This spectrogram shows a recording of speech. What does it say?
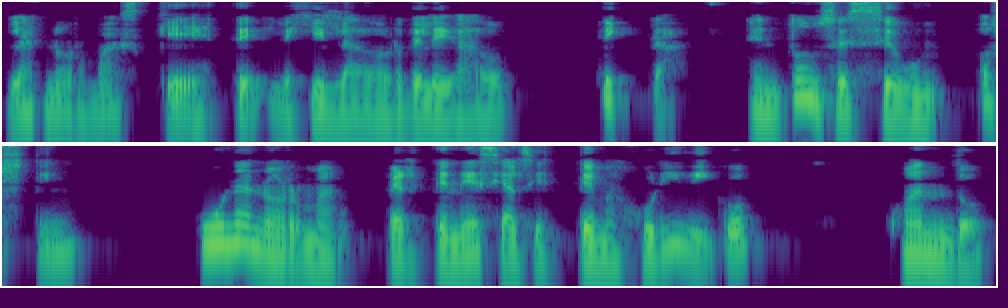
las normas que este legislador delegado dicta. Entonces, según Austin, una norma pertenece al sistema jurídico cuando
